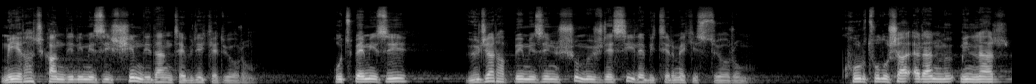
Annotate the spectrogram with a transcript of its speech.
Miraç kandilimizi şimdiden tebrik ediyorum. Hutbemizi Yüce Rabbimizin şu müjdesiyle bitirmek istiyorum. Kurtuluşa eren müminler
